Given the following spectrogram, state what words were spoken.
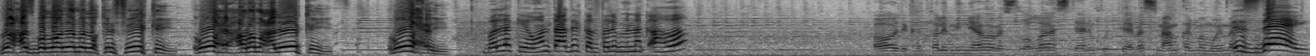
روحي حسب الله ونعم الوكيل فيكي. روحي حرام عليكي. روحي. بقول لك إيه هو انت عادل كان طالب منك قهوة؟ آه ده كان طالب مني قهوة بس والله يا ست هانم كنت بس معاه مكالمه مهمة. إزاي؟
